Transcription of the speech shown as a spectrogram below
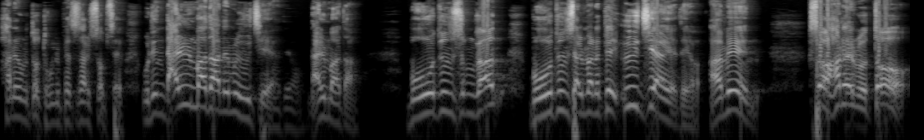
하나님으로부터 독립해서 살 수 없어요. 우리는 날마다 하나님을 의지해야 돼요. 날마다. 모든 순간, 모든 삶 앞에 의지해야 돼요. 아멘. 그래서 하나님으로부터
